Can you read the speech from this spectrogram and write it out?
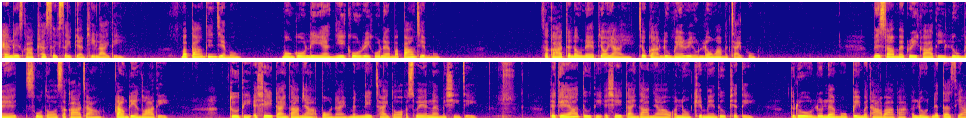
အဲလစ်ကခက်စိတ်စိတ်ပြန်ဖြေလိုက်သည်မပေါင်းသင်းကျင်ဘူးမွန်ဂိုလီယန်ညီကိုတွေကိုလည်းမပေါင်းချင်ဘူးစကားတစ်လုံးနဲ့ပြောရရင်ကျုပ်ကလူမဲတွေကိုလုံးဝမကြိုက်ဘူး မစ္စတာမက်ဂရီကာသည် လူမဲဆိုသောစကားကြောင့်တောင့်တင်းသွားသည်သူသည်အရှိတိုင်းသားများအပေါ်၌မနစ်ချိုက်သောအစွဲလန်းမရှိကြတကယ်ကသူသည်အရှိတိုင်းသားများကိုအလွန်ခင်မင်သူဖြစ်သည်သူတို့လွတ်လပ်မှုပေးမထားပါကအလွန်နှစ်သက်စရာ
